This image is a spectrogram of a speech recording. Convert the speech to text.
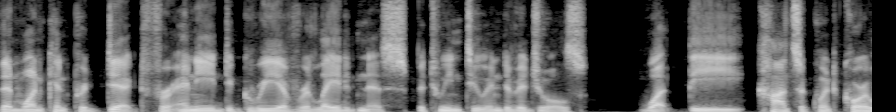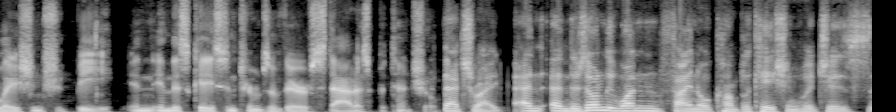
then one can predict for any degree of relatedness between two individuals what the consequent correlation should be in, in this case in terms of their status potential. That's right. And and there's only one final complication, which is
